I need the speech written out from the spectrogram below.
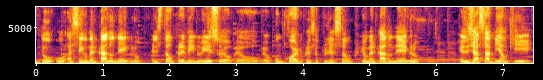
do, o, assim, o mercado negro, eles estão prevendo isso, eu, eu, eu, concordo com essa projeção, porque o mercado negro, eles já sabiam que,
